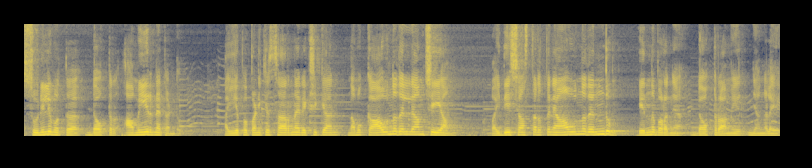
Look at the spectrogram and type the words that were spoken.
സുനിലുമൊത്ത് ഡോക്ടർ അമീറിനെ കണ്ടു. അയ്യപ്പ പണിക്കർ സാറിനെ രക്ഷിക്കാൻ നമുക്കാവുന്നതെല്ലാം ചെയ്യാം. വൈദ്യശാസ്ത്രത്തിനാവുന്നതെന്തും എന്ന് പറഞ്ഞ് ഡോക്ടർ അമീർ ഞങ്ങളെ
